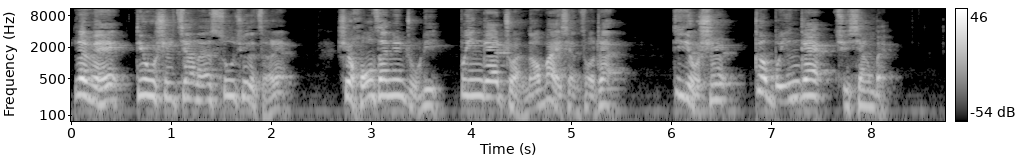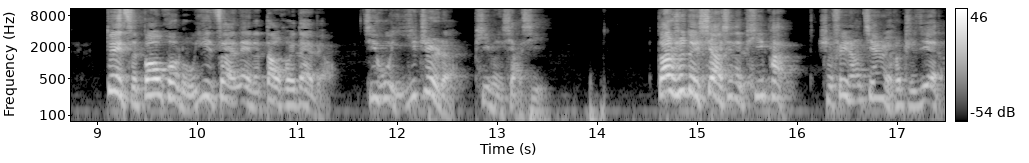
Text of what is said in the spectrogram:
认为丢失江南苏区的责任是红三军主力不应该转到外线作战，第九师更不应该去湘北。对此，包括鲁毅在内的到会代表几乎一致的批评夏曦。当时对夏曦的批判是非常尖锐和直接的。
